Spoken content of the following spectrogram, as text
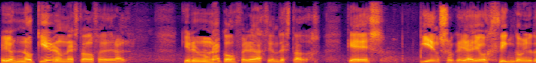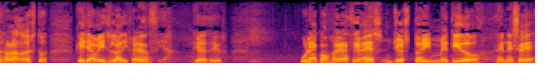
Ellos no quieren un Estado federal, quieren una confederación de Estados, que es, pienso que ya llevo cinco minutos hablando de esto, que ya veis la diferencia. Quiero decir, una confederación es yo estoy metido en ese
